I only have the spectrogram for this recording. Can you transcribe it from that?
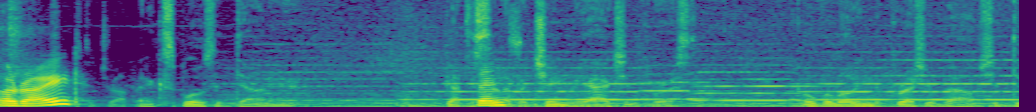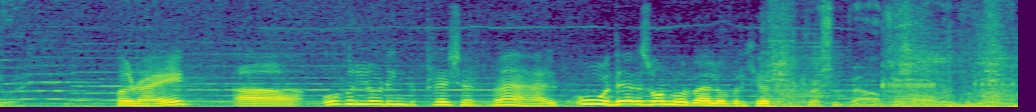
All right. To drop an explosive down here. Got to set up a chain reaction first. Overloading the pressure valve should do it. All right. Uh, overloading the pressure valve. Oh, there is one more valve over here. Pressure valves are all overloaded.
